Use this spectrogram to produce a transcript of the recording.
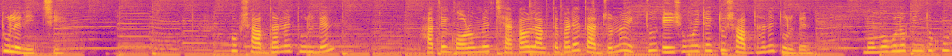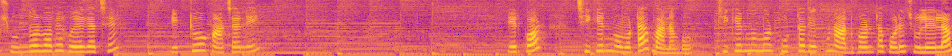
তুলে নিচ্ছি। খুব সাবধানে তুলবেন। হাতে গরমের ছ্যাঁকাও লাগতে পারে, তার জন্য একটু, এই সময়টা একটু সাবধানে তুলবেন। মোমোগুলো কিন্তু খুব সুন্দরভাবে হয়ে গেছে, একটুও কাঁচা নেই। এরপর চিকেন মোমোটা বানাবো। চিকেন মোমোর পুরটা দেখুন, আধ ঘণ্টা পরে চলে এলাম।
